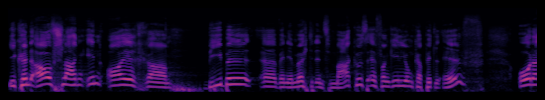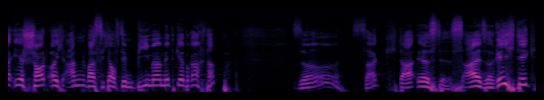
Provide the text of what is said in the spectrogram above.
Ihr könnt aufschlagen in eurer Bibel, äh, wenn ihr möchtet, ins Markus-Evangelium Kapitel 11. Oder ihr schaut euch an, was ich auf dem Beamer mitgebracht habe. So, zack, da ist es. Also richtig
